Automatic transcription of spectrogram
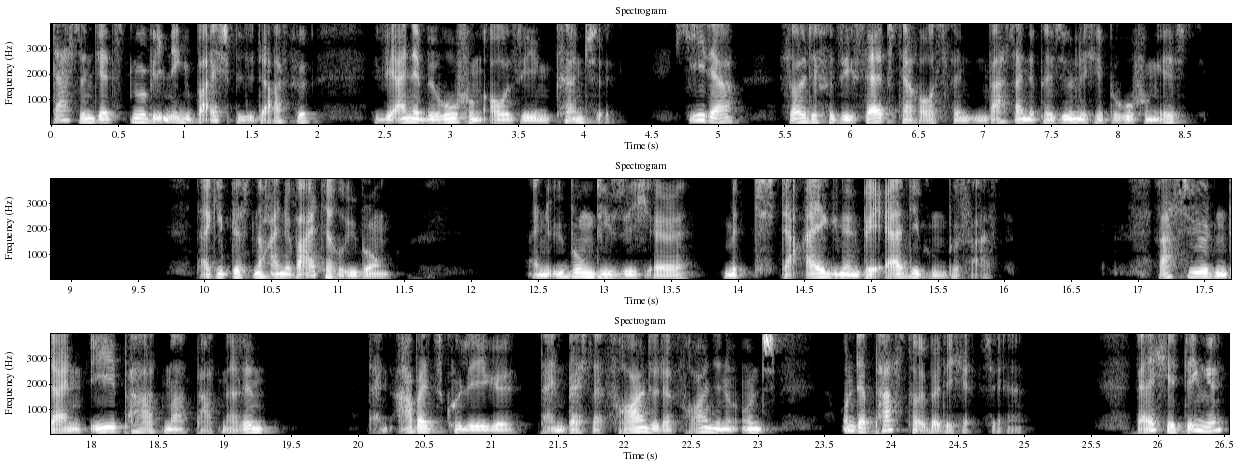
Das sind jetzt nur wenige Beispiele dafür, wie eine Berufung aussehen könnte. Jeder sollte für sich selbst herausfinden, was seine persönliche Berufung ist. Da gibt es noch eine weitere Übung. Eine Übung, die sich äh, mit der eigenen Beerdigung befasst. Was würden dein Ehepartner, Partnerin, dein Arbeitskollege, dein bester Freund oder Freundin und, und der Pastor über dich erzählen? Welche Dinge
